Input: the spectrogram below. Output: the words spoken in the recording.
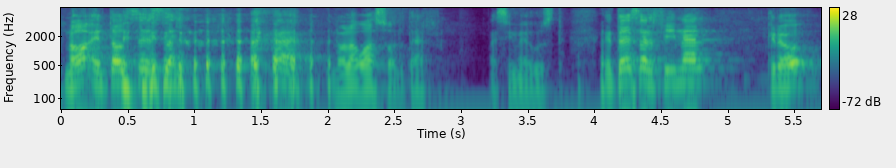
¿No? Entonces, no la voy a soltar. Así me gusta. Entonces, al final, creo,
